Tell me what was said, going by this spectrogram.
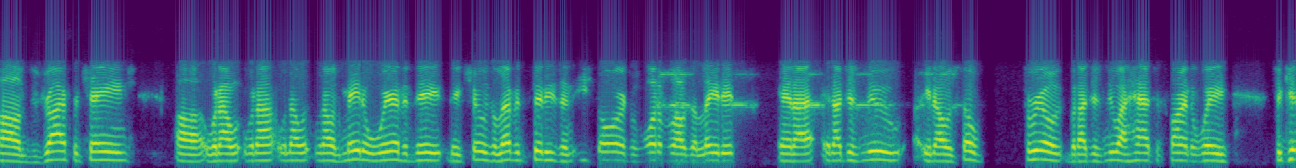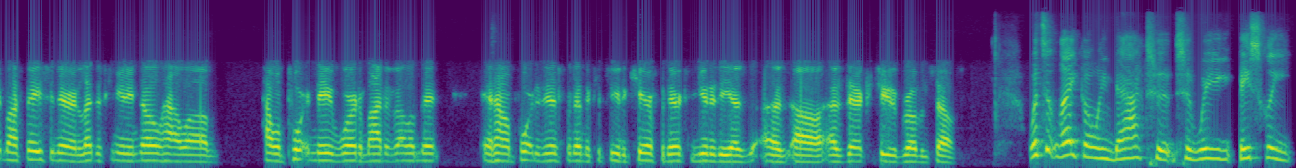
um, to drive for change uh, when I when I when I when I was made aware that they they chose 11 cities and East Orange was one of them, I was elated, and I and I just knew, you know, I was so thrilled, but I just knew I had to find a way to get my face in there and let this community know how um, how important they were to my development and how important it is for them to continue to care for their community as as uh, as they continue to grow themselves. What's it like going back to to where you basically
